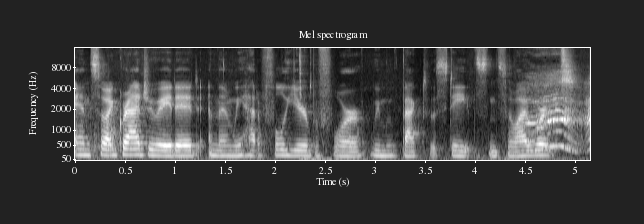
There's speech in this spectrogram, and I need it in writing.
and so I graduated and then we had a full year before we moved back to the states and so I worked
